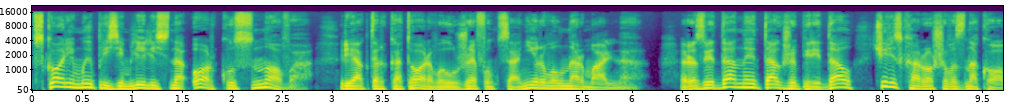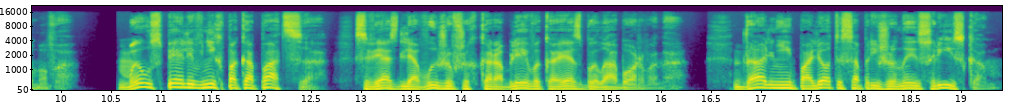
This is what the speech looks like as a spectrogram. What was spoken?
Вскоре мы приземлились на Орку снова, реактор которого уже функционировал нормально. Разведданные также передал через хорошего знакомого. Мы успели в них покопаться. Связь для выживших кораблей ВКС была оборвана. Дальние полеты сопряжены с риском.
